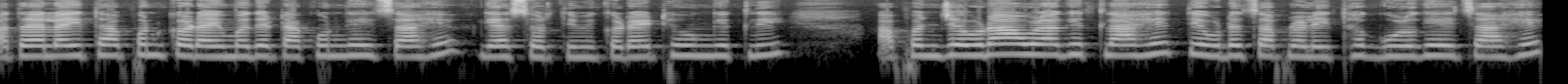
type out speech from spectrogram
आता याला इथं आपण कढाईमध्ये टाकून घ्यायचं आहे. गॅसवरती मी कढाई ठेवून घेतली. आपण जेवढा आवळा घेतला आहे तेवढंच आपल्याला इथं गूळ घ्यायचा आहे.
